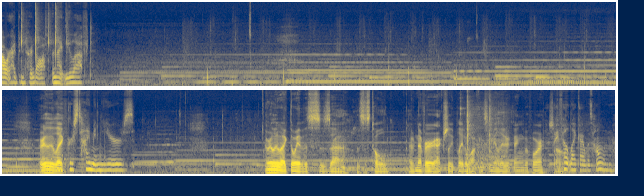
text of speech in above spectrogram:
power had been turned off the night we left. I really like the first time in years, I really like the way this is uh, this is told. I've never actually played a walking simulator thing before, so I felt like I was home.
